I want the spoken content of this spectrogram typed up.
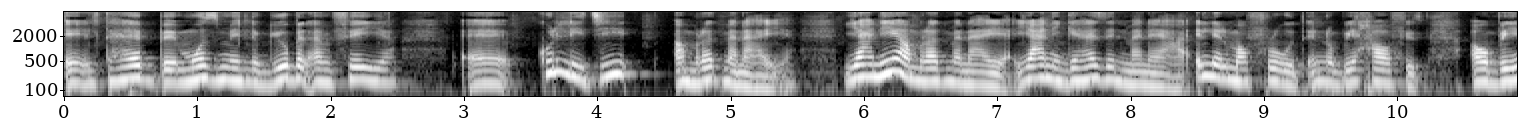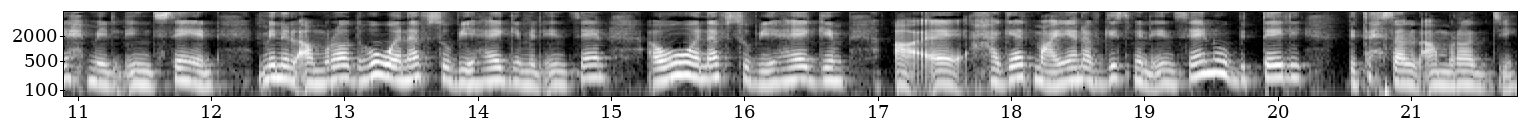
آه التهاب مزمن للجيوب الأنفية. كل دي أمراض مناعية يعني إيه أمراض مناعية؟ يعني جهاز المناعة اللي المفروض إنه بيحافظ أو بيحمي الإنسان من الأمراض هو نفسه بيهاجم الإنسان أو هو نفسه بيهاجم حاجات معينة في جسم الإنسان وبالتالي بتحصل الأمراض دي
